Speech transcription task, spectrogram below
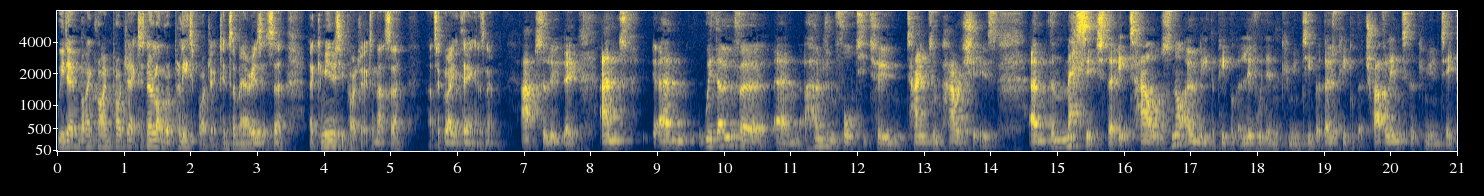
We Don't Buy Crime project. It's no longer a police project in some areas, it's a, a community project. And that's a, that's a great thing, isn't it? Absolutely. And um, with over um, 142 towns and parishes, um, the message that it tells not only the people that live within the community, but those people that travel into the community,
